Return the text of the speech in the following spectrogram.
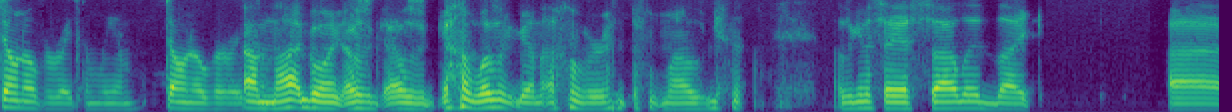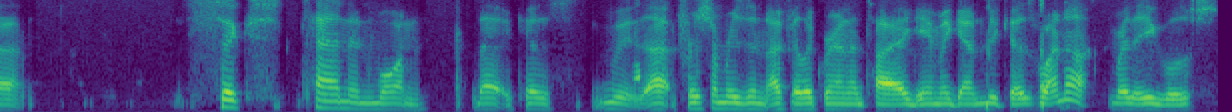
Don't overrate them, Liam. Don't overrate them. I'm not going. I was. I was. I wasn't gonna overrate them. I was. Gonna, I was gonna say a solid like, uh, six, ten, and one. That because we, uh, for some reason I feel like we're gonna tie a game again because why not? We're the Eagles.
